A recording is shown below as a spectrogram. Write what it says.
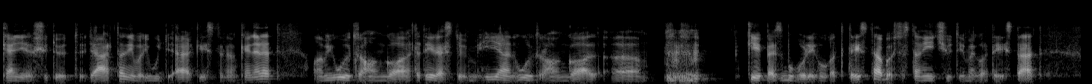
kenyérsütőt gyártani, vagy úgy elkészíteni a kenyeret, ami ultrahanggal, tehát élesztő hiány ultrahanggal képez buborékokat a tésztába, és aztán így süti meg a tésztát és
